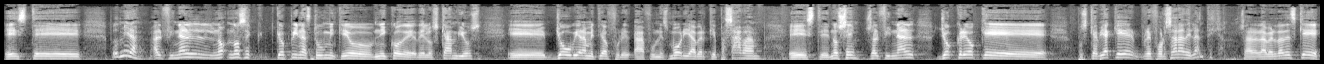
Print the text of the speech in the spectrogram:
Este, pues mira, al final, no, no sé qué opinas tú, mi querido Nico, de, de los cambios. Eh, yo hubiera metido a, Funes Mori a ver qué pasaba. Este, no sé, o sea, al final yo creo que pues que había que reforzar adelante. O sea, la verdad es que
